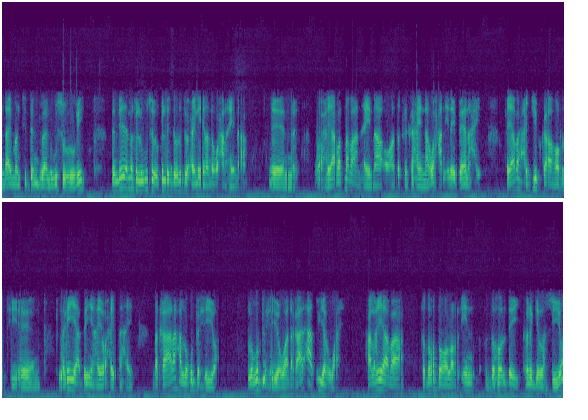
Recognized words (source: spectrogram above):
indimont dembi baa lagu soo oogay. Dembiyada marka lagu soo oog kale dawladdu waxay leeyihiin anagu waxaan haynaa waxyaaba dhabaan haynaa oo aan dadka ka haynaa waxaan inay beenahay. Waxyaabaha cajiibka ah oo runtii laga yaaban yahay waxay tahay dhaqaalaha lagu bixiyo lagu bixiyo waa dhaqaale aada u yar waay. Waxaa laga yaabaa toddoba dollar in the whole day cunugii la siiyo.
